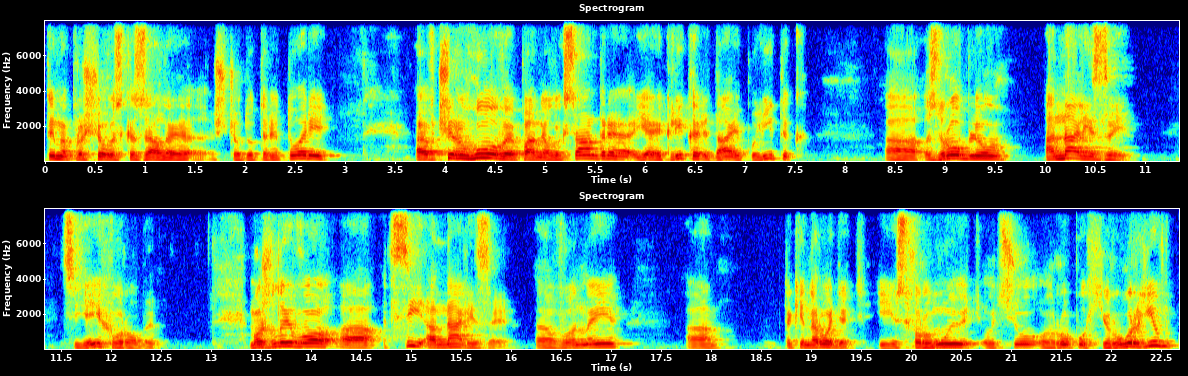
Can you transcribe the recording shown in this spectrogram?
тими, про що ви сказали щодо територій, в чергове, пане Олександре, я як лікар, да, і політик, зроблю аналізи цієї хвороби. Можливо, ці аналізи вони таки народять і сформують оцю групу хірургів,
